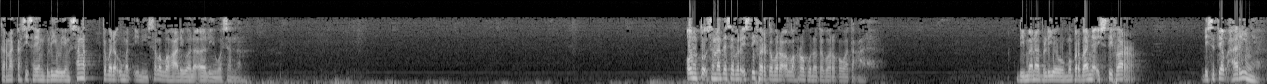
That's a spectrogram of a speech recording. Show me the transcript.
karena kasih sayang beliau yang sangat kepada umat ini sallallahu alaihi wasallam. untuk senantiasa beristighfar kepada Allah Rabbuna tabaraka wa taala. Di mana beliau memperbanyak istighfar di setiap harinya.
